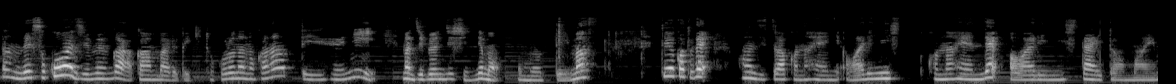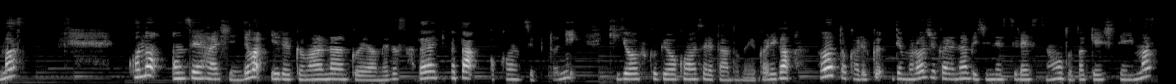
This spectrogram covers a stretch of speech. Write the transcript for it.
なのでそこは自分が頑張るべきところなのかなっていうふうに、まあ自分自身でも思っています。ということで、本日はこの辺に終わりにし、この辺で終わりにしたいと思います。この音声配信では、ゆるくワンランク上を目指す働き方をコンセプトに、企業副業コンサルタントのゆかりが、ふわっと軽く、でもロジカルなビジネスレッスンをお届けしています。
